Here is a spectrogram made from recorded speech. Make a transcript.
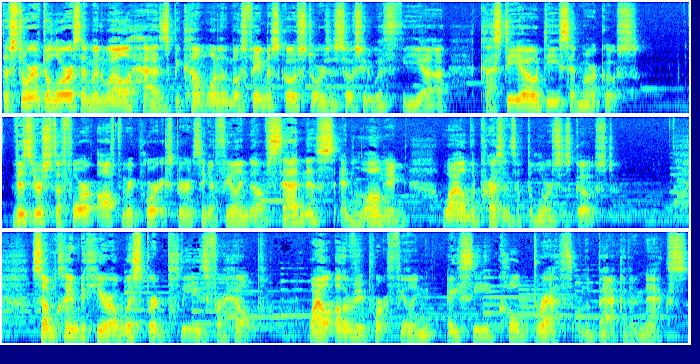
The story of Dolores and Manuel has become one of the most famous ghost stories associated with the uh, Castillo de San Marcos. Visitors to the fort often report experiencing a feeling of sadness and longing while in the presence of Dolores' ghost. Some claim to hear a whispered pleas for help, while others report feeling icy, cold breath on the back of their necks.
